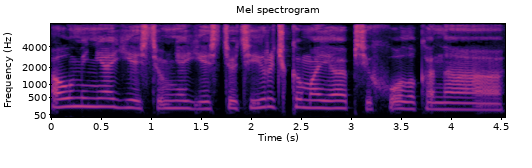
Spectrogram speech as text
А у меня есть, у меня есть тетя Ирочка моя, психолог, она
